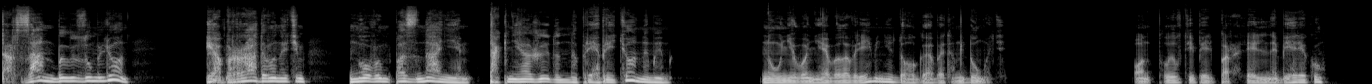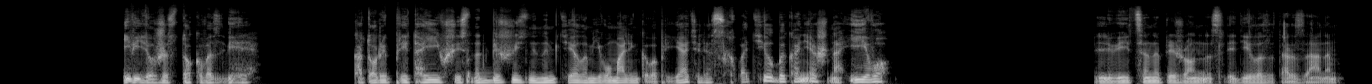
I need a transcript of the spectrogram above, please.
Тарзан был изумлен и обрадован этим новым познанием, так неожиданно приобретенным им, но у него не было времени долго об этом думать. Он плыл теперь параллельно берегу и видел жестокого зверя, который, притаившись над безжизненным телом его маленького приятеля, схватил бы, конечно, и его. Львица напряженно следила за Тарзаном,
